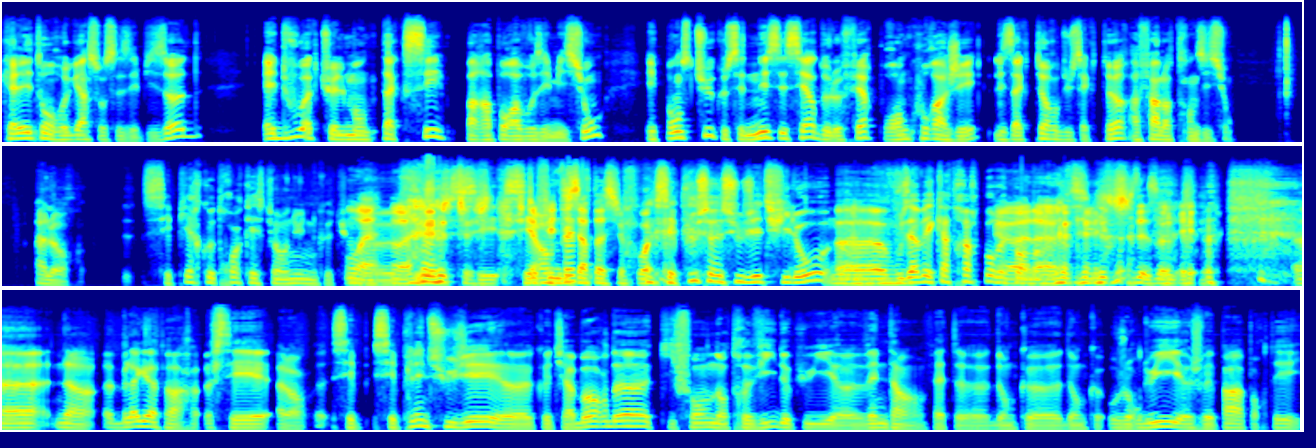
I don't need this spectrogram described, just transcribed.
Quel est ton regard sur ces épisodes? Êtes-vous actuellement taxé par rapport à vos émissions? Et penses-tu que c'est nécessaire de le faire pour encourager les acteurs du secteur à faire leur transition? Alors, c'est pire que trois questions en une que tu ouais, me... C'est une dissertation. c'est plus un sujet de philo. Euh, vous avez quatre heures pour répondre. je suis désolé. Euh, non, blague à part. C'est alors c'est plein de sujets euh, que tu abordes qui font notre vie depuis 20 ans en fait. donc donc aujourd'hui, je vais pas apporter.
